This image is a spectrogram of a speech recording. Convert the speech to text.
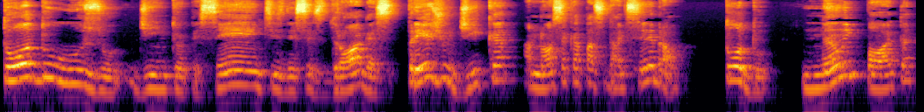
Todo uso de entorpecentes, dessas drogas, prejudica a nossa capacidade cerebral. Todo. Não importa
